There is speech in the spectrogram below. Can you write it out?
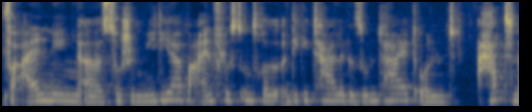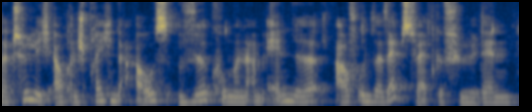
vor allen Dingen äh, Social Media beeinflusst unsere digitale Gesundheit und hat natürlich auch entsprechende Auswirkungen am Ende auf unser Selbstwertgefühl. Denn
